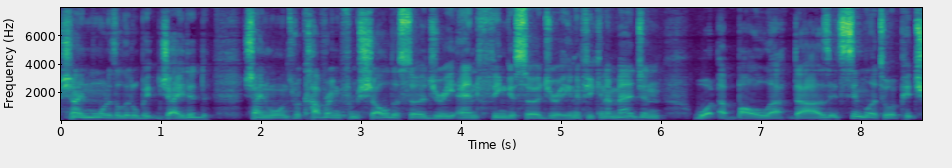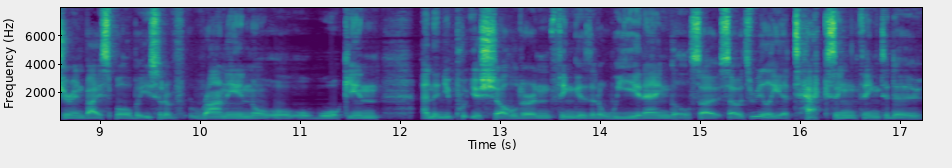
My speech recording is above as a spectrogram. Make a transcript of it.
Shane Warne is a little bit jaded. Shane Warne's recovering from shoulder surgery and finger surgery. And if you can imagine what a bowler does, it's similar to a pitcher in baseball, but you sort of run in or, or, or, walk in and then you put your shoulder and fingers at a weird angle. So, so it's really a taxing thing to do,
